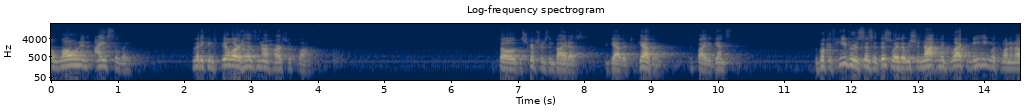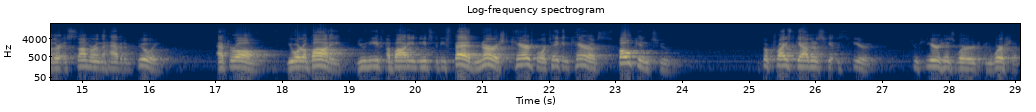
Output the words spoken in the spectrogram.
alone and isolated so that he can fill our heads and our hearts with lies. So the scriptures invite us to gather together to fight against this. The book of Hebrews says it this way that we should not neglect meeting with one another as some are in the habit of doing. After all, you are a body. You need a body needs to be fed, nourished, cared for, taken care of spoken to. So Christ gathers us here to hear his word and worship,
